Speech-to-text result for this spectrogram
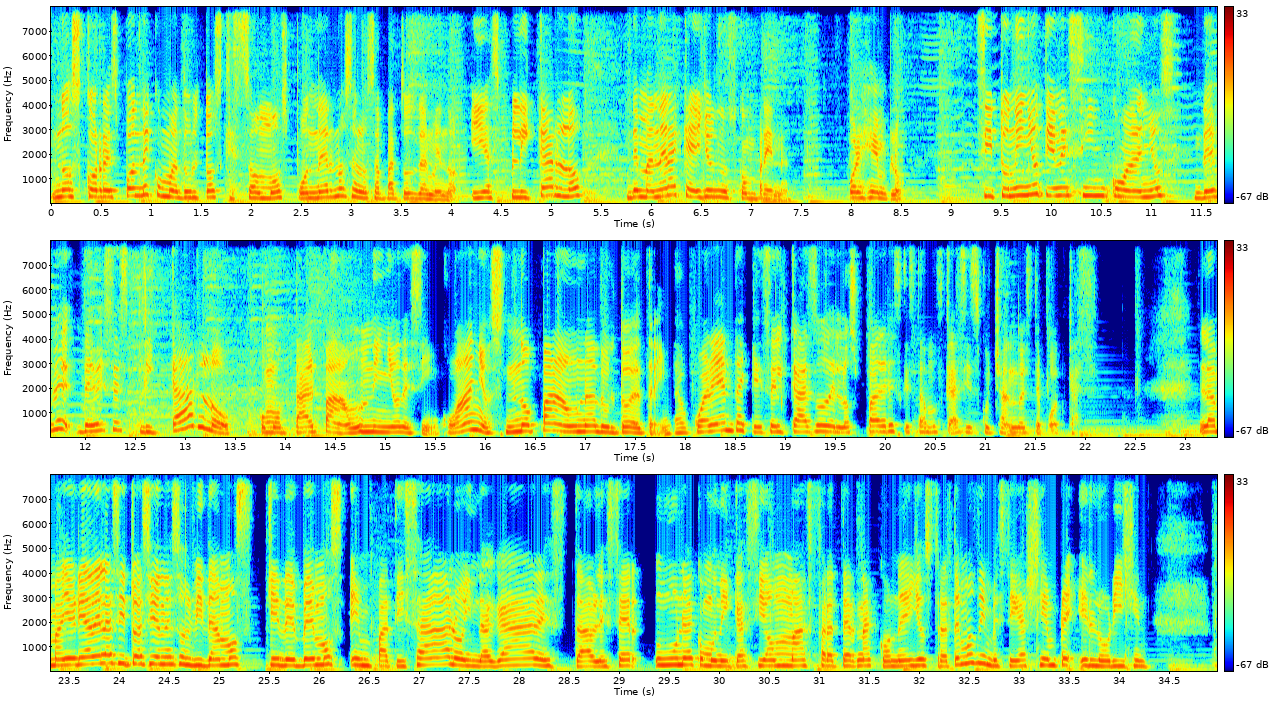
nos corresponde como adultos que somos ponernos en los zapatos del menor y explicarlo de manera que ellos nos comprendan. Por ejemplo, si tu niño tiene 5 años, debes explicarlo como tal para un niño de 5 años, no para un adulto de 30 o 40, que es el caso de los padres que estamos casi escuchando este podcast. La mayoría de las situaciones olvidamos que debemos empatizar o indagar, establecer una comunicación más fraterna con ellos. Tratemos de investigar siempre el origen.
